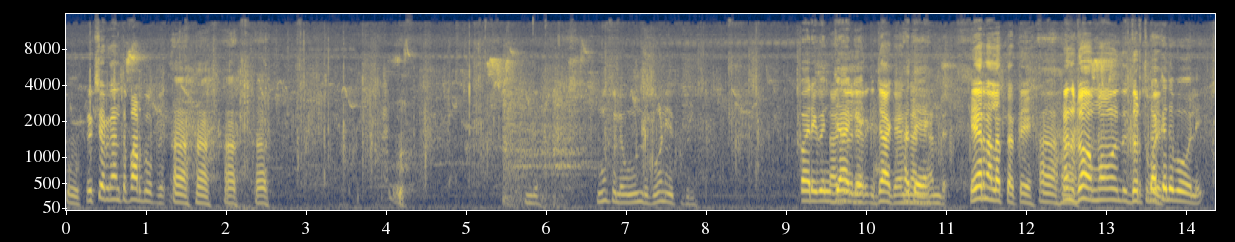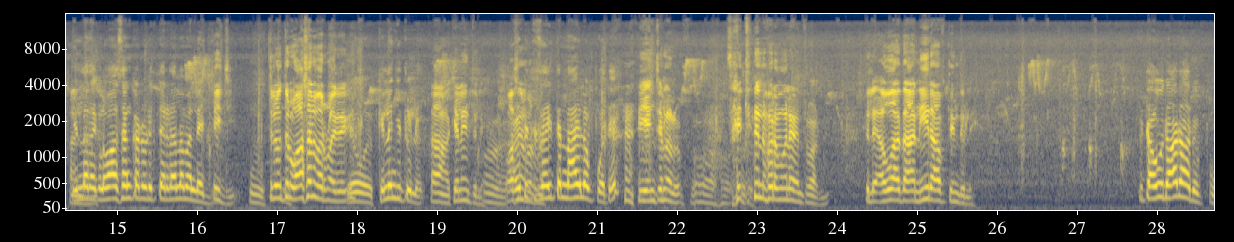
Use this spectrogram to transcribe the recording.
ಹ್ಮ್. ರಿಕ್ಷರ್ಗಂತ ಪಾಡ್ದು ಹೋಗ್ಬೇಕು. ಹಾ ಹಾ ಹಾ. ಹಾ ಮೂತುಲೆ ಉಂಡು ಗೋಣಿ ಎತ್ತಿದ್ರು. ಬಾರಿಗೊಂದು ಜಾಗೆ. ಜಾಗ ಅಂದೆ. ಅಂದೆ ಏರ್ನಲ್ಲ ಹತ್ತತ್ತೆ ಒಂದು ಡೋ ದೊರ್ತು ಹೋಯ್ ದಕ್ಕದ ಬೋಲಿ. ಇಲ್ಲದಕ್ಕಲ ವಾ ಸಂಕಟ ಹೊಡಿತಾರಲ್ಲ ಮಲ್ಲೆಜ್ಜಿ ಟೀಜಿ ತಿರುವಂತರ ವಾಸನೆ ಬರ್ಮ ಕಿಲಂಜಿ ತುಲೆ. ಹಾ ವಾಸನೆ ಬರ್ಮ ಸಹಿತ ನಾಯಿಲ್ ಒಪ್ಪೋತೆ ಎಂಚಿನಲು ಸೈತಿನ ಬರಮೂಲ ಅಂತ ಮಾಡಿ ಅವು ಅದ ನೀರು ಆಪ್ ತಿಂದುಲಿ. ಇಟ್ಟು ಅವು ದಾದ ಅದು ಉಪ್ಪು.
